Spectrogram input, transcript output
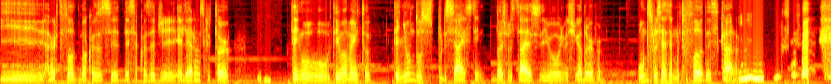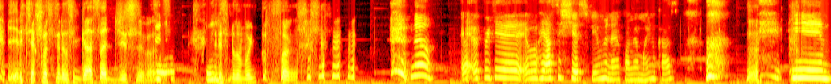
E agora que tu falou de uma coisa dessa coisa de ele era um escritor, tem o tem um momento, tem um dos policiais, tem dois policiais e o investigador. Um dos policiais é muito fã desse cara. Uhum, E ele tem algumas cenas engraçadíssimas. sim, sim. Ele sendo muito fã. Não, é é porque eu reassisti esse filme, né? Com a minha mãe, no caso. e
